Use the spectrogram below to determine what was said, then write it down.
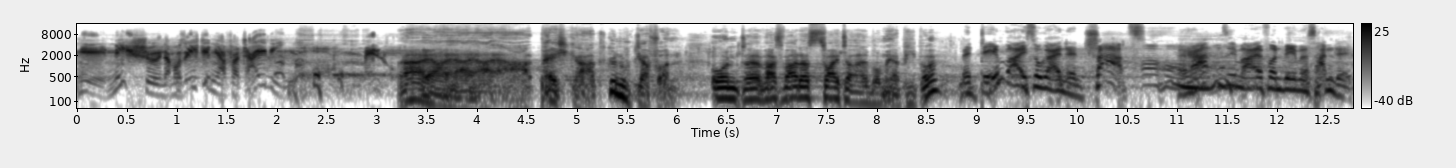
nee, nicht schön, da muss ich den ja verteidigen. Oh, Menno. Ja, ja, ja, ja, ja. Pech gehabt. Genug davon. Und äh, was war das zweite Album, Herr Pieper? Mit dem war ich sogar in den Charts. Raten Sie mal, von wem es handelt.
